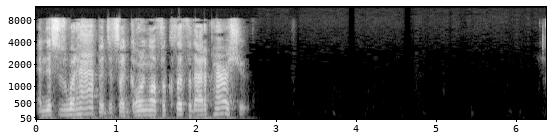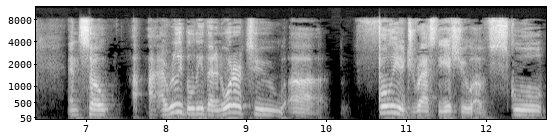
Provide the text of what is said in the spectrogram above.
And this is what happens. It's like going off a cliff without a parachute. And so I really believe that in order to uh, fully address the issue of school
